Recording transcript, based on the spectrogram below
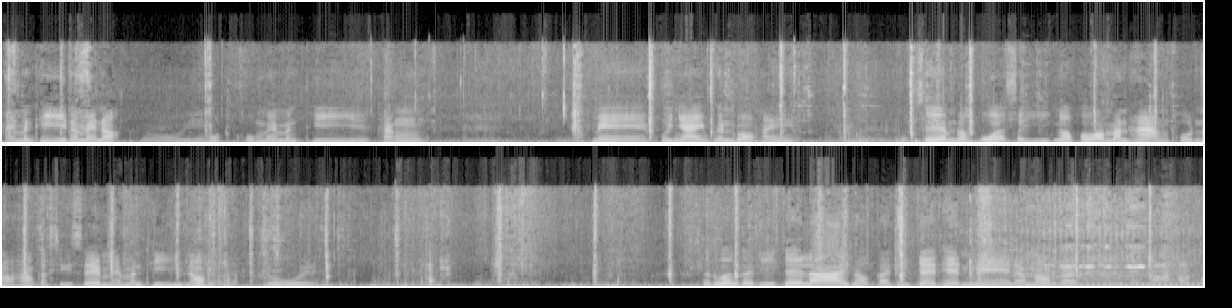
ให้มันทีนะแม่เนาะ โดย พูดคุมให้มันทีทั้งแม่ผู้ใหญ่เพิ่นบอกให้ แซมและขั้วใส่อีกเนาะเพราะว่ามันห่างพ้นเนาะฮักกะสิแซมให้มันทีเนาะโดยสะดวงกะดีใจร้ายเนาะกะดีใจแทนแม่นะเนาะกะนอนหอดบ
